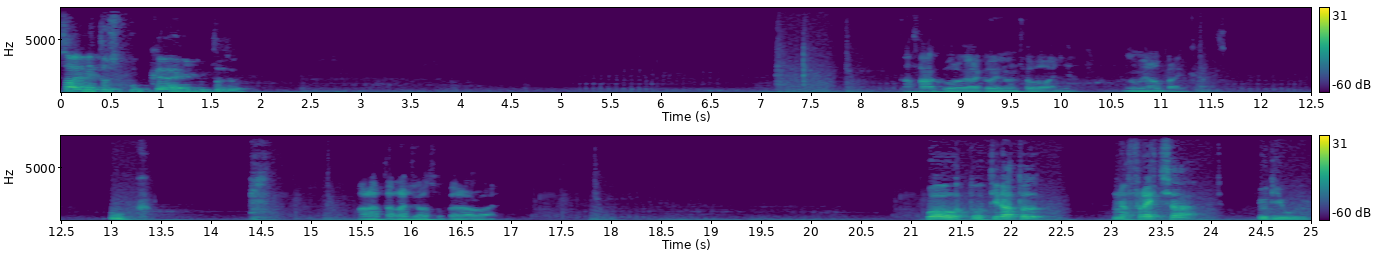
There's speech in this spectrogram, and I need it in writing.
So, mi metto spook e mi butto giù. Affanculo, gargoyle, non c'ho voglia. Non mi rompere il cazzo. Hook. Ma l'atterraggio da supereroe. Wow, ho tirato una freccia più di uno.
